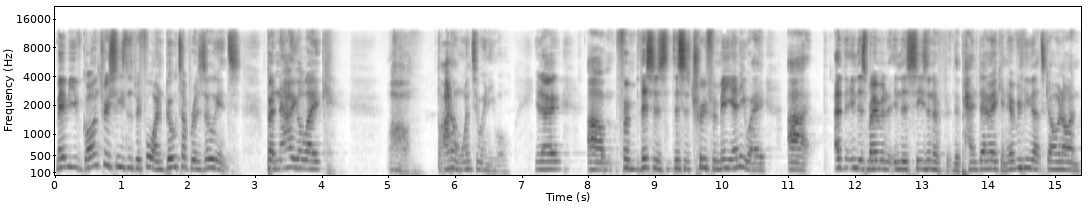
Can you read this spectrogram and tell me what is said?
maybe you've gone through seasons before and built up resilience, but now you're like, oh, but I don't want to anymore. You know, um, this is this is true for me anyway. Uh, in this moment, in this season of the pandemic and everything that's going on,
